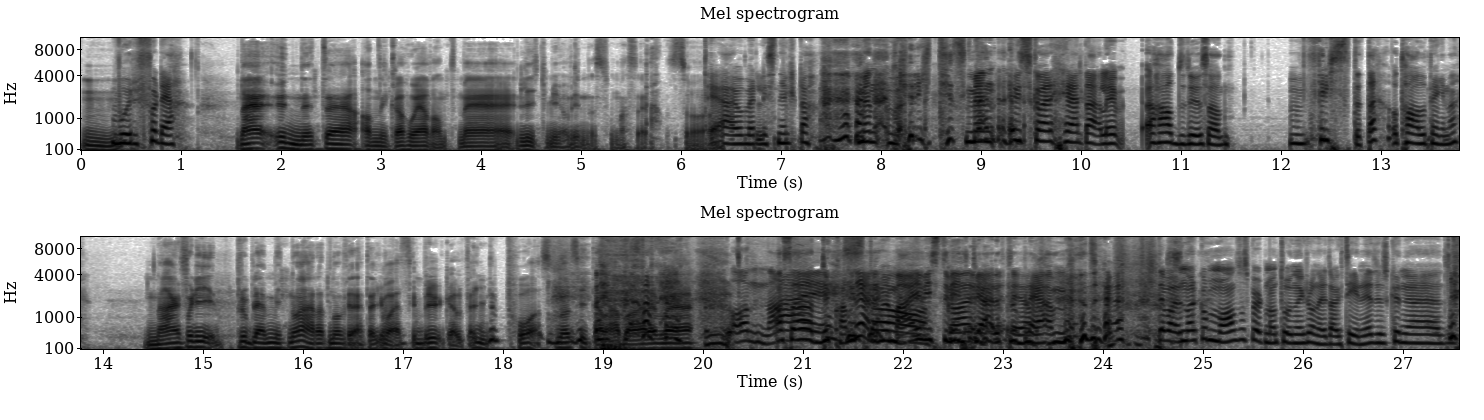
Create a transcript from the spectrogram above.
Mm. Hvorfor det? Nei, jeg unnet eh, Annika, hun jeg vant med, like mye å vinne som meg selv. Så Det er jo veldig snilt, da. Men, Kritisk. men vi skal være helt ærlig, hadde du sånn fristet det å ta alle pengene? Nei, fordi problemet mitt nå er at nå vet jeg ikke hva jeg skal bruke alle pengene på. Så nå sitter jeg her bare med Å nei! Altså, du kan dele med meg hvis det virkelig er et problem. Det, Det var en narkoman som spurte meg om 200 kroner i dag tidlig. Du skulle, da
